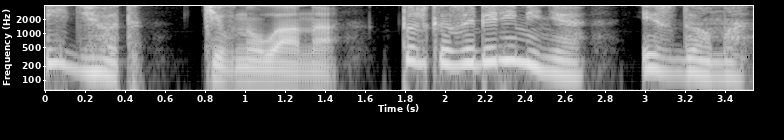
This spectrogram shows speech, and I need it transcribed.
«Идет», — кивнула она. «Только забери меня из дома».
